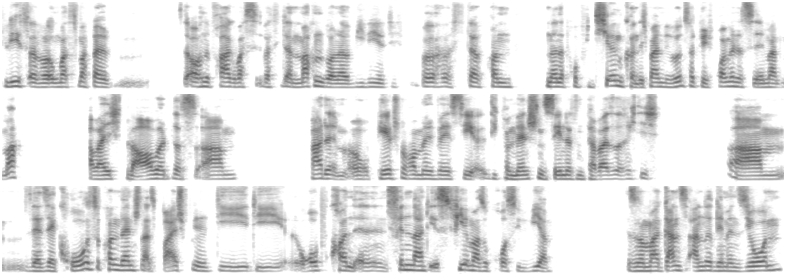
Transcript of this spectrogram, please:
schließt, aber irgendwas macht, weil ist auch eine Frage, was, was die dann machen sollen, oder wie die, was die davon voneinander profitieren können. Ich meine, wir würden uns natürlich freuen, wenn das jemand macht, aber ich glaube, dass ähm, gerade im europäischen Raum, wenn wir jetzt die, die Conventions sehen, das sind teilweise richtig ähm, sehr, sehr große Convention. Als Beispiel die, die Europacon in Finnland, die ist viermal so groß wie wir. Das sind nochmal ganz andere Dimensionen.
